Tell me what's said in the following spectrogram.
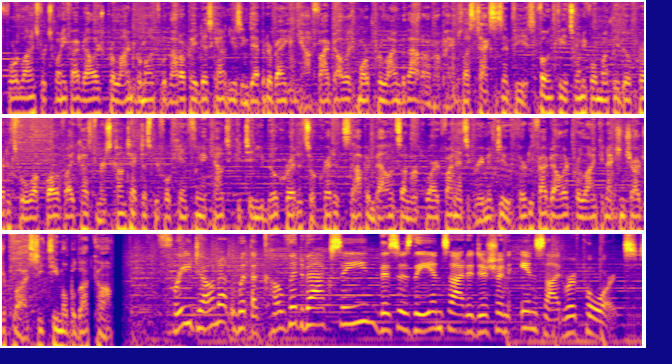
of four lines for $25 per line per month with auto pay discount using debit or bank account. $5 more per line without auto pay, plus taxes and fees. Phone fee at 24 monthly bill credits for all well qualified customers. Contact us before canceling account to continue bill credits or credit stop and balance on required finance agreement due. $35 per line connection charge apply. Ctmobile.com. Free donut with a COVID vaccine? This is the Inside Edition Inside Report.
